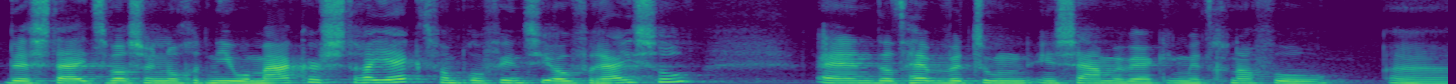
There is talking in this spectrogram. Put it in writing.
destijds was er nog het nieuwe makerstraject van provincie Overijssel. En dat hebben we toen in samenwerking met Gnaffel... eh,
